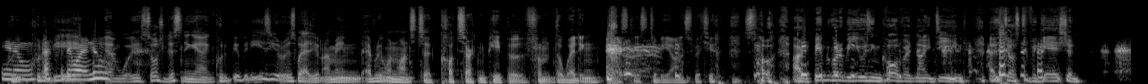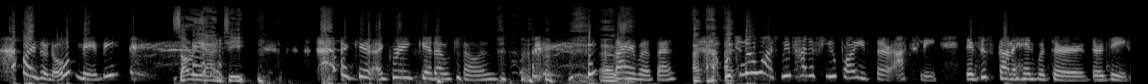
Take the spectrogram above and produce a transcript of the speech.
You know, could that's it what be, they want to know. um, social listening, uh, could it be a bit easier as well? You know, I mean, everyone wants to cut certain people from the wedding business, to be honest with you. So, are people going to be using COVID 19 as justification? I don't know, maybe. Sorry, Auntie. A, great get out clause. Um, Sorry about that. I- I- but you know what? We've had a few brides that are actually they've just gone ahead with their their date.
